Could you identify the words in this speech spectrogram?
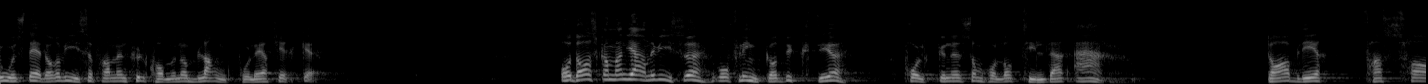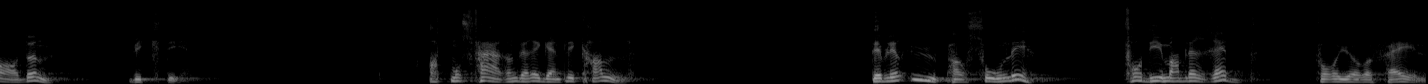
noen steder å vise fram en fullkommen og blankpolert kirke. Og da skal man gjerne vise hvor flinke og dyktige folkene som holder til der, er. Da blir fasaden viktig. Atmosfæren blir egentlig kald. Det blir upersonlig fordi man blir redd for å gjøre feil.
